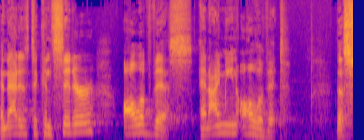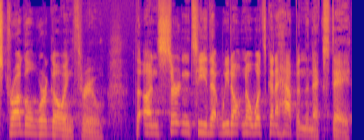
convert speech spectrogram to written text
And that is to consider all of this, and I mean all of it the struggle we're going through, the uncertainty that we don't know what's going to happen the next day.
